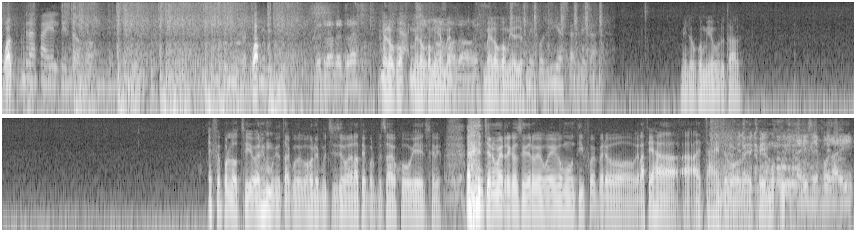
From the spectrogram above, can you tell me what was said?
¿What? Rafael de Topo. Tú. Detrás, detrás. Me lo, co- me lo comió, me, eh. me lo comió yo. Me podrías agregar. Me lo comió brutal. F por los tíos, eres muy otaku de cojones. Muchísimas gracias por pensar el juego bien, en serio. yo no me reconsidero que juegue como tifue, pero gracias a, esta gente Mira, mira, estoy mira, muy, por ahí.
